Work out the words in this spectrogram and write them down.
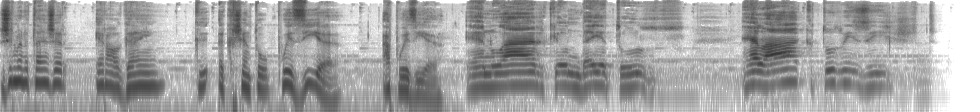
Germana Tanger era alguém que acrescentou poesia à poesia. É no ar que ondeia tudo, é lá que tudo existe.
